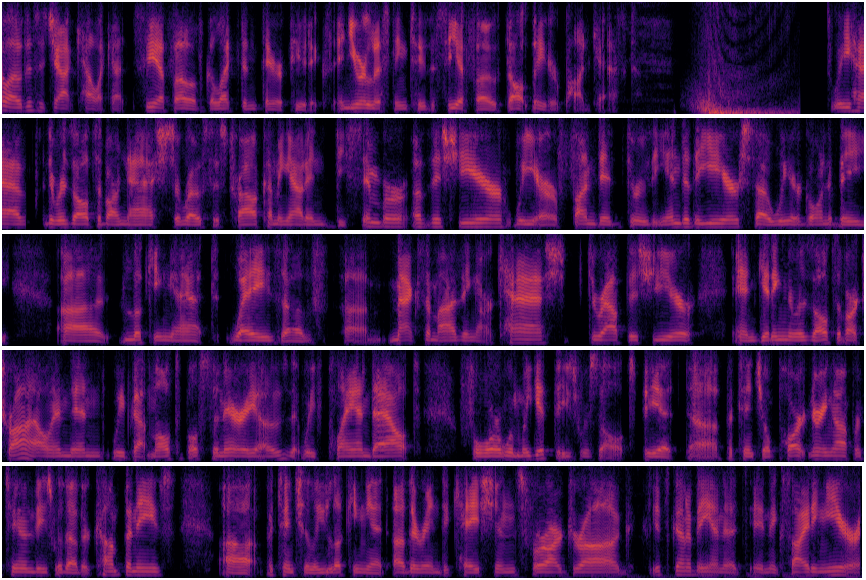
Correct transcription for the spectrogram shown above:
Hello, this is Jack Callicutt, CFO of Galectin Therapeutics, and you're listening to the CFO Thought Leader podcast. We have the results of our NASH cirrhosis trial coming out in December of this year. We are funded through the end of the year, so we are going to be uh, looking at ways of um, maximizing our cash throughout this year and getting the results of our trial. And then we've got multiple scenarios that we've planned out for when we get these results, be it uh, potential partnering opportunities with other companies, uh, potentially looking at other indications for our drug. It's going to be an, an exciting year.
